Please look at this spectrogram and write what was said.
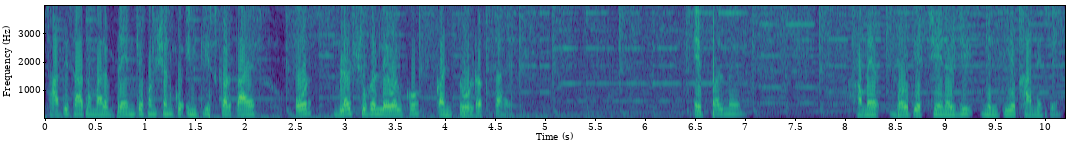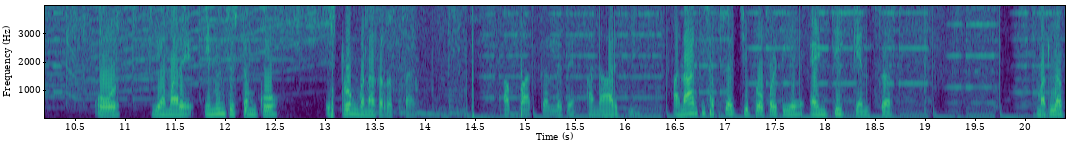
साथ ही साथ हमारे ब्रेन के फ़ंक्शन को इंक्रीज करता है और ब्लड शुगर लेवल को कंट्रोल रखता है। एप्पल में हमें बहुत ही अच्छी एनर्जी मिलती है खाने से और ये हमारे इम्यून सिस्टम को स्ट्रॉन्ग बनाकर रखता है। अब बात कर लेते हैं अनार की अनार की सबसे अच्छी प्रॉपर्टी है एंटी कैंसर मतलब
